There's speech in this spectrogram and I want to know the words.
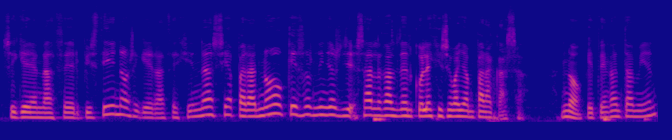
si quieren hacer piscina o si quieren hacer gimnasia, para no que esos niños salgan del colegio y se vayan para casa. No, que tengan también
